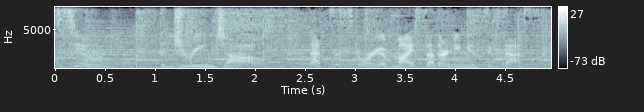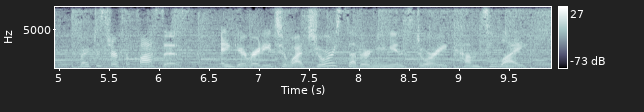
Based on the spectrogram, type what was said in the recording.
soon, the dream job. That's the story of my Southern Union success. Register for classes and get ready to watch your Southern Union story come to life.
